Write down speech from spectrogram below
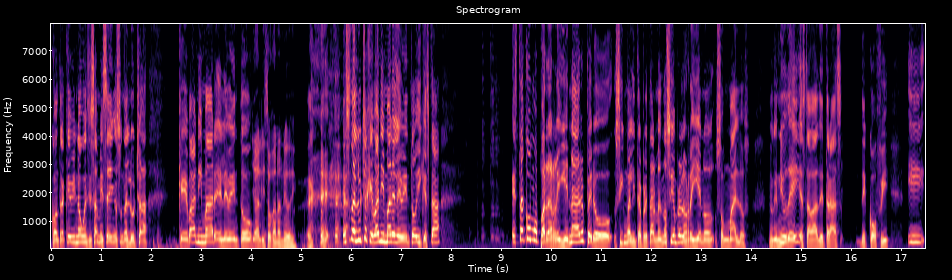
contra Kevin Owens y Sami Zayn es una lucha que va a animar el evento. Ya, listo, gana New Day. Es una lucha que va a animar el evento y que está. Está como para rellenar, pero sin malinterpretarme. No siempre los rellenos son malos. New Day estaba detrás de Kofi y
